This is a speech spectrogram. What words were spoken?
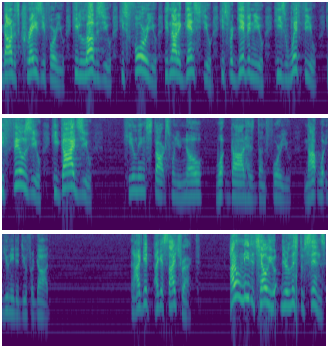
God is crazy for you. He loves you. He's for you. He's not against you. He's forgiven you. He's with you. He fills you. He guides you. Healing starts when you know what God has done for you, not what you need to do for God. And I get, I get sidetracked. I don't need to tell you your list of sins.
